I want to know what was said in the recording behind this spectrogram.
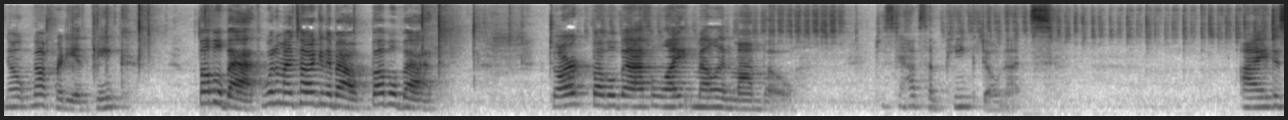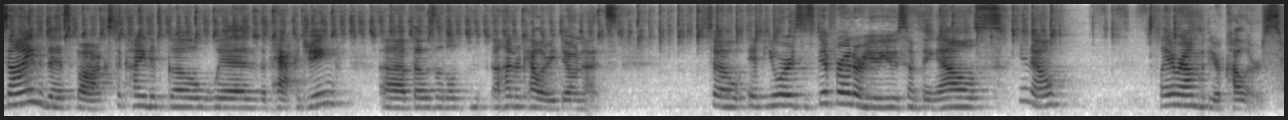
Nope, not Pretty in Pink. Bubble Bath, what am I talking about? Bubble Bath. Dark Bubble Bath Light Melon Mambo. Just to have some pink donuts. I designed this box to kind of go with the packaging of those little 100 calorie donuts. So if yours is different or you use something else, you know, play around with your colors.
